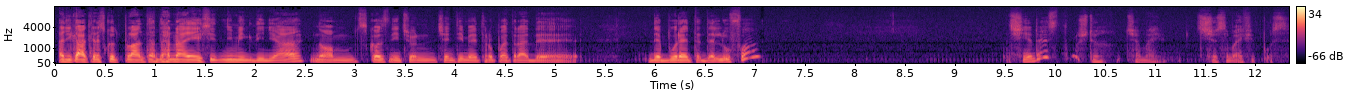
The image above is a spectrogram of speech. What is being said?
Adică a crescut planta, dar n-a ieșit nimic din ea. Nu am scos niciun centimetru pătrat de, de burete de lufă. Și în rest, nu știu ce, mai, ce să mai fi pus.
